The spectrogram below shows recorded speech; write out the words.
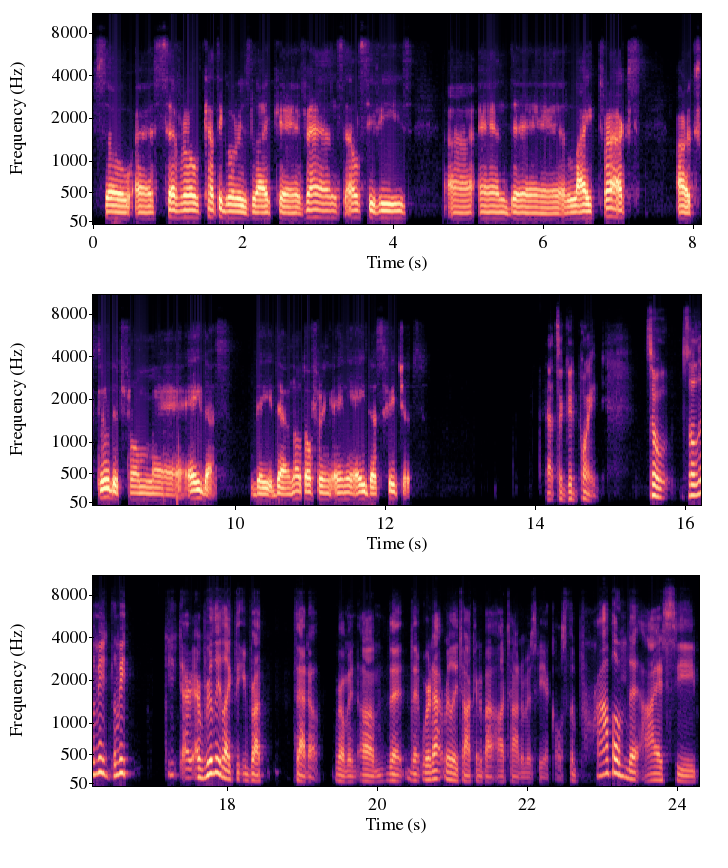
So uh, several categories like uh, vans, LCVs, uh, and light trucks are excluded from ADAS. They, they are not offering any ADAS features. That's a good point. So so let me let me I, I really like that you brought that up, Roman. Um that that we're not really talking about autonomous vehicles. The problem that I see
